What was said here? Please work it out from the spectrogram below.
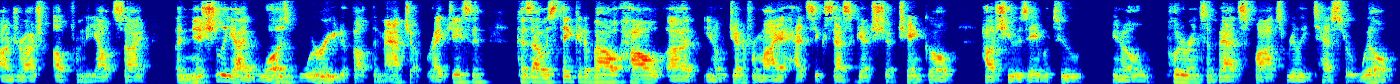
Andrade up from the outside. Initially, I was worried about the matchup, right, Jason? Because I was thinking about how uh, you know Jennifer Maia had success against Shevchenko, how she was able to you know put her in some bad spots, really test her will.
